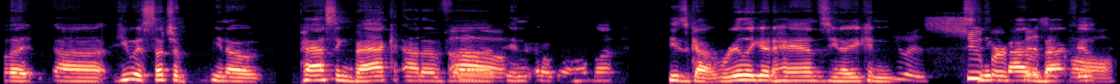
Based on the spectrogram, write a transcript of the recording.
but uh, he was such a you know passing back out of uh, Oh. in Oklahoma. He's got really good hands. You know, you can He was super out of the backfield. physical.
